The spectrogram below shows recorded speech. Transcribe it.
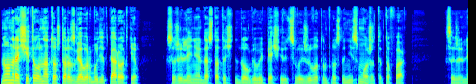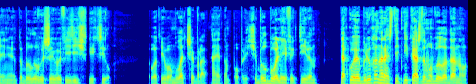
Но он рассчитывал на то, что разговор будет коротким — к сожалению, достаточно долго выпячивать свой живот он просто не сможет, это факт. К сожалению, это было выше его физических сил. Вот его младший брат на этом поприще был более эффективен. Такое брюхо нарастить не каждому было дано.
